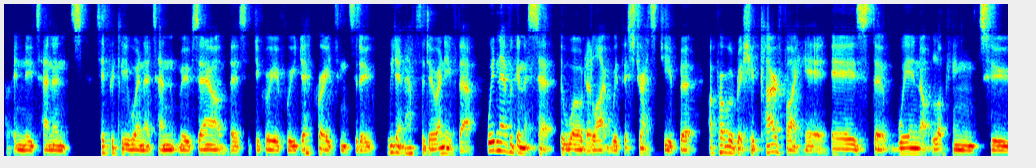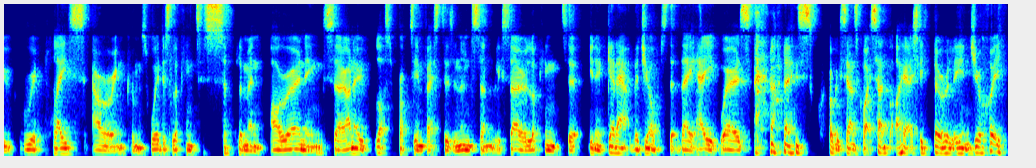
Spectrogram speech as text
put in new tenants typically when a tenant moves out, there's a degree of redecorating to do. We don't have to do any of that. We're never going to set the world alight with this strategy, but I probably should clarify here is that we're not looking to replace our incomes. We're just looking to supplement our earnings. So I know lots of property investors and understandably so are looking to, you know, get out of the jobs that they hate. Whereas this probably sounds quite sad, but I actually thoroughly enjoy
